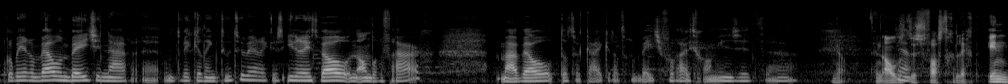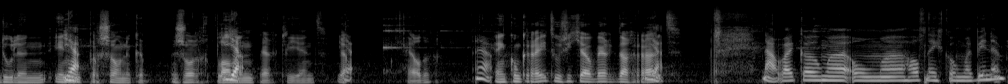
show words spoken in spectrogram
proberen wel een beetje naar eh, ontwikkeling toe te werken. Dus iedereen heeft wel een andere vraag. Maar wel dat we kijken dat er een beetje vooruitgang in zit. eh. En alles Ja. dus vastgelegd in doelen, in Ja. persoonlijke zorgplannen per cliënt. Ja, Ja. helder. Ja. En concreet, hoe ziet jouw werkdag eruit? Nou, wij komen om eh, half negen komen wij binnen.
